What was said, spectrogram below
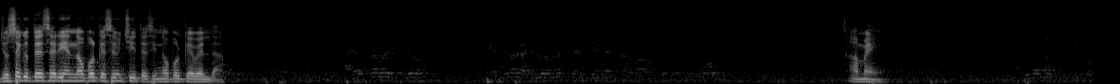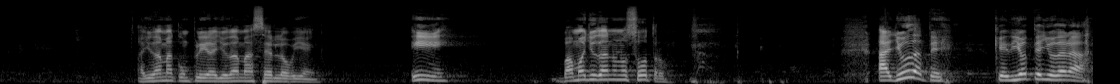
Yo sé que ustedes serían no porque sea un chiste, sino porque es verdad. Amén. Ayúdame a cumplir, ayúdame a hacerlo bien. Y vamos a ayudarnos nosotros. Ayúdate, que Dios te ayudará.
